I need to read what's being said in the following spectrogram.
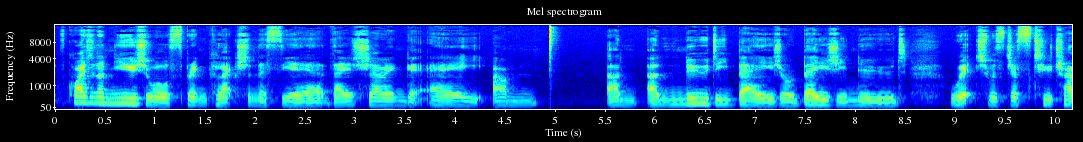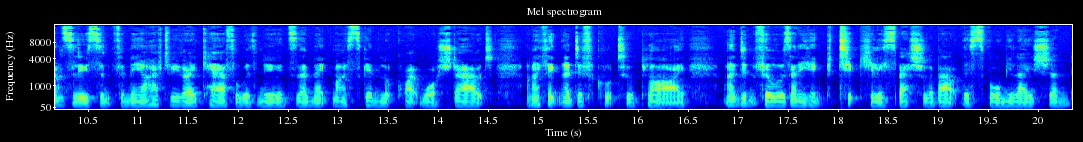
It's quite an unusual spring collection this year. They're showing a um, a, a nudie beige or a beigey nude which was just too translucent for me. I have to be very careful with nudes, they make my skin look quite washed out, and I think they're difficult to apply. I didn't feel there was anything particularly special about this formulation.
